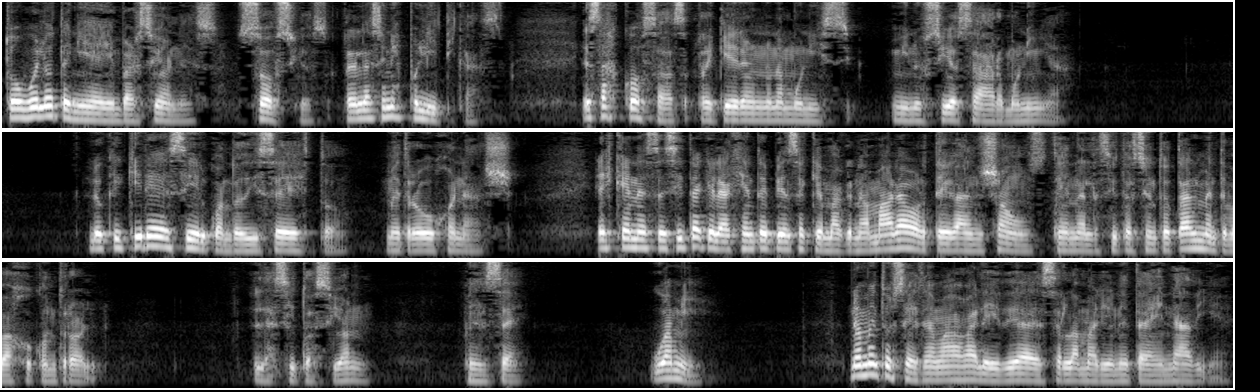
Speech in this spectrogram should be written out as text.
Tu abuelo tenía inversiones socios relaciones políticas. Esas cosas requieren una minuciosa armonía. Lo que quiere decir cuando dice esto me tradujo nash es que necesita que la gente piense que mcnamara ortega jones tienen la situación totalmente bajo control. La situación pensé o a mí. No me entusiasmaba la idea de ser la marioneta de nadie.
